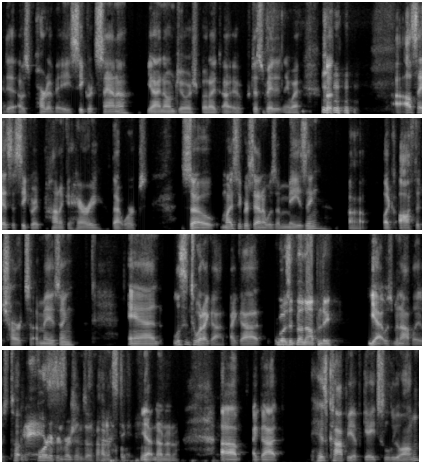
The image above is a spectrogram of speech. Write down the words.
I did, I was part of a Secret Santa. Yeah, I know I'm Jewish, but I, I participated anyway. So I'll say it's a secret Hanukkah Harry. That works. So my Secret Santa was amazing, uh, like off the charts amazing. And listen to what I got. I got. Was it Monopoly? Yeah, it was Monopoly. It was to- yes. four different versions of Fantastic. Yeah, no, no, no. Um, I got his copy of Gates Loyang,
